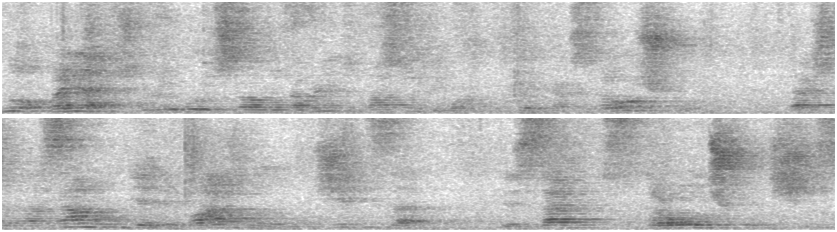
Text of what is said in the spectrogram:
Ну, понятно, что любую числовую таблицу, по сути, можно писать как строчку, так что на самом деле важно научиться писать строчку чисел.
